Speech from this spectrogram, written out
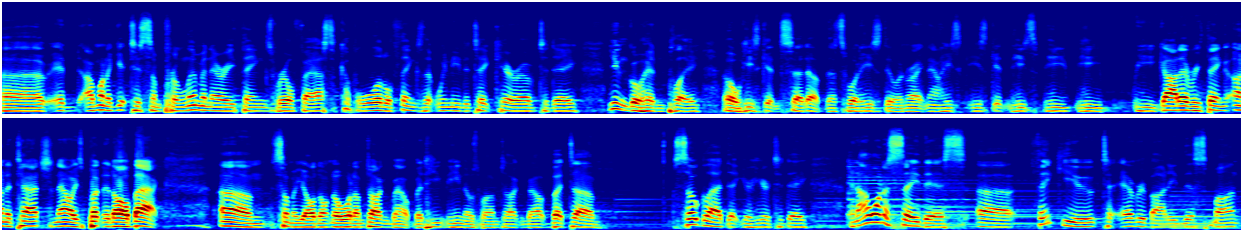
Uh, and I want to get to some preliminary things real fast. A couple little things that we need to take care of today. You can go ahead and play. Oh, he's getting set up. That's what he's doing right now. He's he's getting he's he he he got everything unattached, and now he's putting it all back. Um, some of y'all don't know what I'm talking about, but he he knows what I'm talking about. But uh, so glad that you're here today. And I want to say this uh, thank you to everybody this month.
